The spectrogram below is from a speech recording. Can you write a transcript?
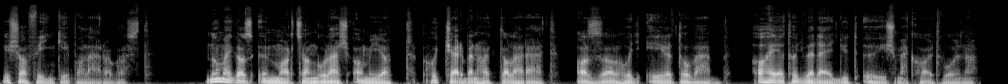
és a fénykép alá ragaszt. No meg az önmarcangolás amiatt, hogy cserben hagyta Lárát, azzal, hogy él tovább, ahelyett, hogy vele együtt ő is meghalt volna.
